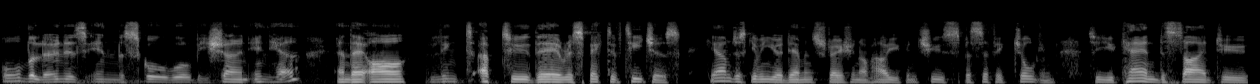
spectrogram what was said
All the learners in the school will be shown in here and they are linked up to their respective teachers. Here I'm just giving you a demonstration of how you can choose specific children. So you can decide to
